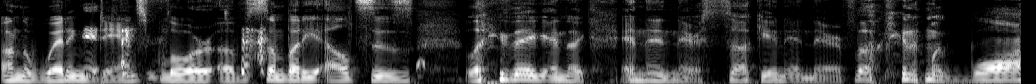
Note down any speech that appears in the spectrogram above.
on the wedding dance floor of somebody else's like thing and like and then they're sucking and they're fucking. I'm like why?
